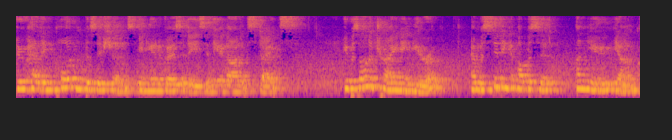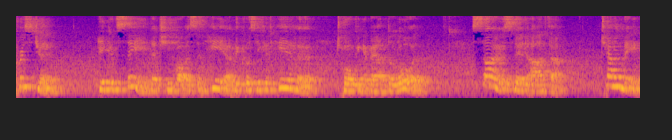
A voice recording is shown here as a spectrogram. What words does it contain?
who had important positions in universities in the United States. He was on a train in Europe and was sitting opposite a new young Christian. He could see that she wasn't here because he could hear her talking about the Lord. So, said Arthur, tell me,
